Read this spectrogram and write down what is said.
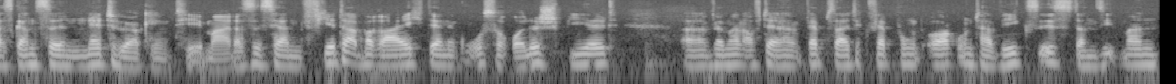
das ganze Networking-Thema. Das ist ja ein vierter Bereich, der eine große Rolle spielt. Äh, wenn man auf der Webseite queb.org unterwegs ist, dann sieht man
